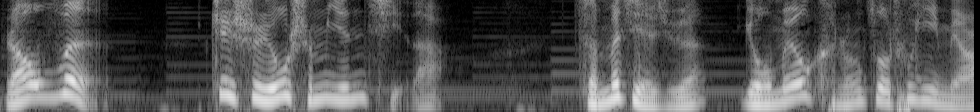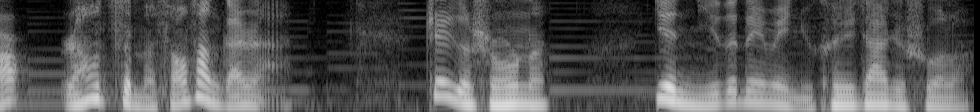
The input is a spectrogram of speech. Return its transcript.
然后问这是由什么引起的，怎么解决，有没有可能做出疫苗，然后怎么防范感染。这个时候呢，印尼的那位女科学家就说了，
